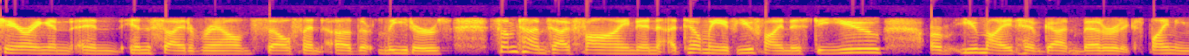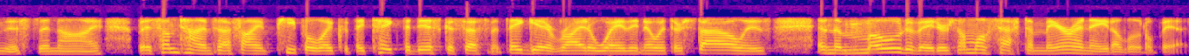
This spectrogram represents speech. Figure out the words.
sharing and, and insight around self and other leaders. Sometimes I find, and uh, tell me if you find this, do you, or you might have gotten better at explaining this than I, but sometimes I find people like they take the disc assessment, they get it right away, they know what their style is, and the mm-hmm. motivators almost have to marinate a little bit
